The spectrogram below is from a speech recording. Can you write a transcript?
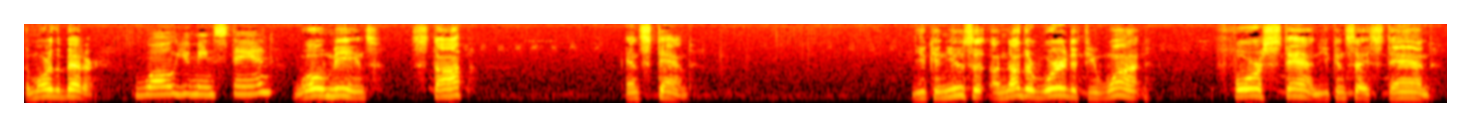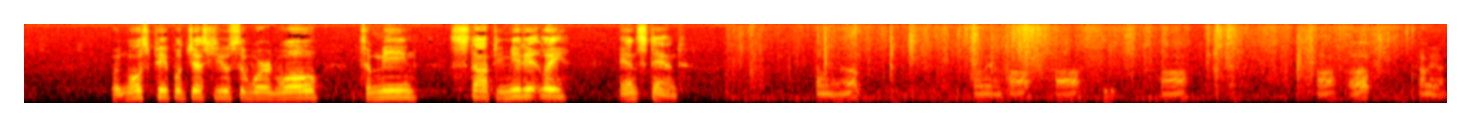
The more the better. Whoa, you mean stand? Whoa means stop, and stand. You can use a, another word if you want for stand. You can say stand. But most people just use the word whoa to mean stop immediately and stand. Coming up. Coming ha, ha, ha, ha, up. Kalyan.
